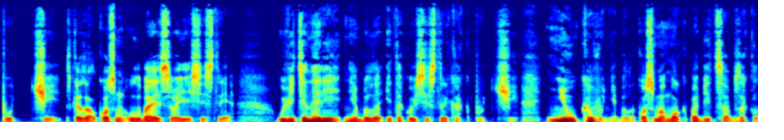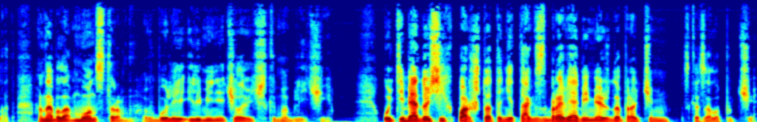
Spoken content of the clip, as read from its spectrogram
Путчи, — сказал Космо, улыбаясь своей сестре. У ветеринарии не было и такой сестры, как Путчи. Ни у кого не было. Космо мог побиться об заклад. Она была монстром в более или менее человеческом обличии. — У тебя до сих пор что-то не так с бровями, между прочим, — сказала Путчи.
